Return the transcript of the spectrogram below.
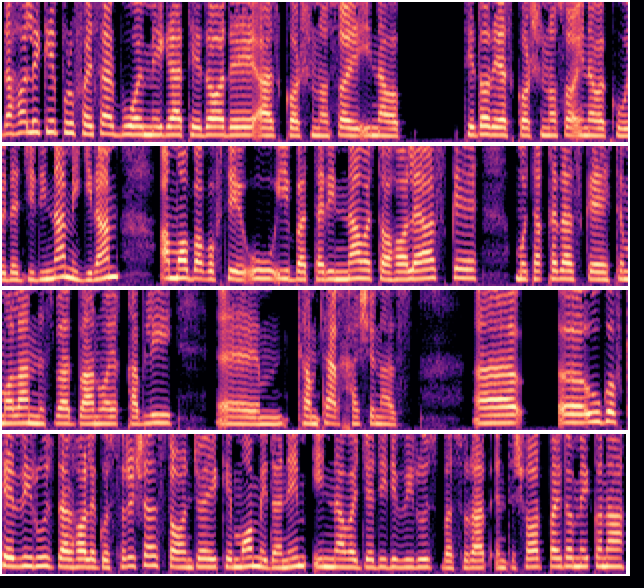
در حالی که پروفسور بوی میگه تعداد از کارشناسای این نوع تعدادی از کارشناسا این نوع کووید جدی نمی‌گیرن اما با گفته او این بدترین نوع تا حاله است که معتقد است که احتمالا نسبت به انواع قبلی کمتر خشن است. او گفت که ویروس در حال گسترش است. تا آنجایی که ما می‌دانیم این نوع جدید ویروس به صورت انتشار پیدا می‌کنه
